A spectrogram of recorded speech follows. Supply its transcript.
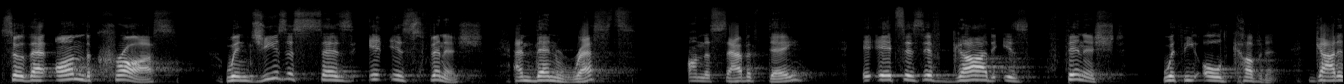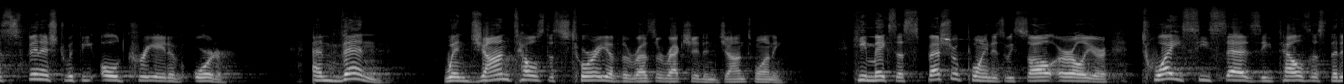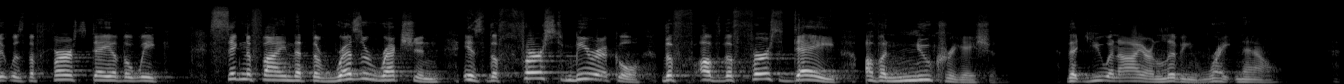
So that on the cross, when Jesus says it is finished and then rests on the Sabbath day, it's as if God is finished with the old covenant. God is finished with the old creative order. And then when John tells the story of the resurrection in John 20, he makes a special point, as we saw earlier. Twice he says, he tells us that it was the first day of the week, signifying that the resurrection is the first miracle of the first day of a new creation that you and I are living right now.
